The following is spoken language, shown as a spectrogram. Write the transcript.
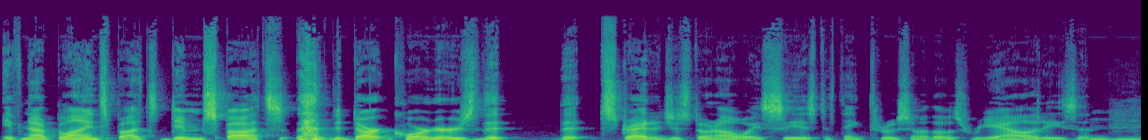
if not blind spots, dim spots, the dark corners that that strategists don't always see is to think through some of those realities. And, mm-hmm.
